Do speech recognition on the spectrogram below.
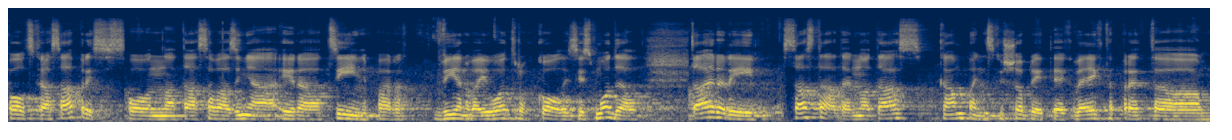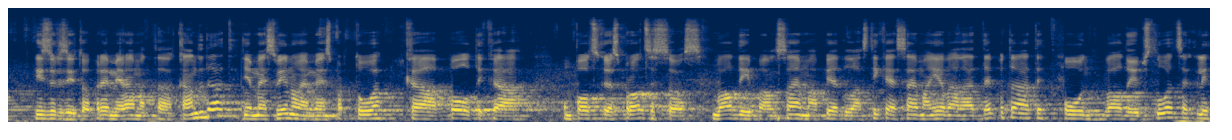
politiskās aprises, un tā savā ziņā ir cīņa par vienu vai otru koalīcijas modeli. Tā ir arī sastāvdaļa no tās kampaņas, kas šobrīd tiek veikta pret uh, izvirzīto premjeras amata kandidāti. Ja mēs vienojamies par to, ka politikā un politiskajos procesos valdībā un saimā piedalās tikai saimā ievēlēti deputāti un valdības locekļi.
